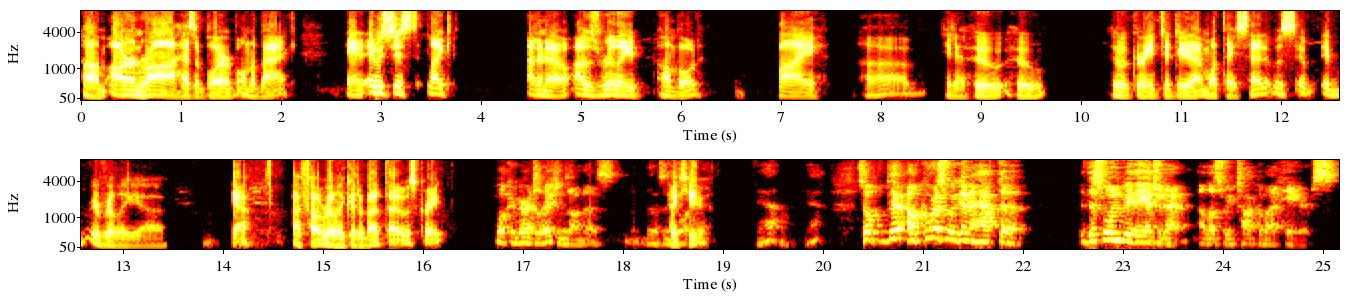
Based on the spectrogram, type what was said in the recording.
Um, Aaron Ra has a blurb on the back, and it was just like I don't know. I was really humbled by uh, you know who who who agreed to do that and what they said. It was it it, it really uh, yeah. I felt really good about that. It was great. Well, congratulations on those. those Thank you. Yeah, yeah. So there, of course we're going to have to this wouldn't be the internet unless we talk about haters.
